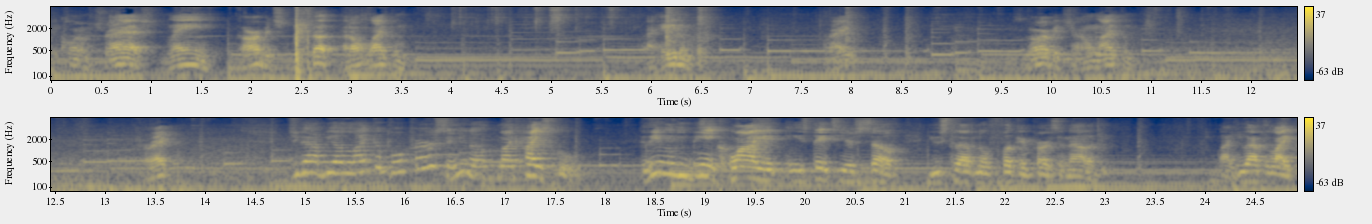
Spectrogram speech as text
They call them trash, lame, garbage, suck. I don't like them. I hate them. Right? It's garbage. I don't like them. Correct? You gotta be a likable person, you know, like high school. Because even when you being quiet and you stay to yourself, you still have no fucking personality. Like you have to like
